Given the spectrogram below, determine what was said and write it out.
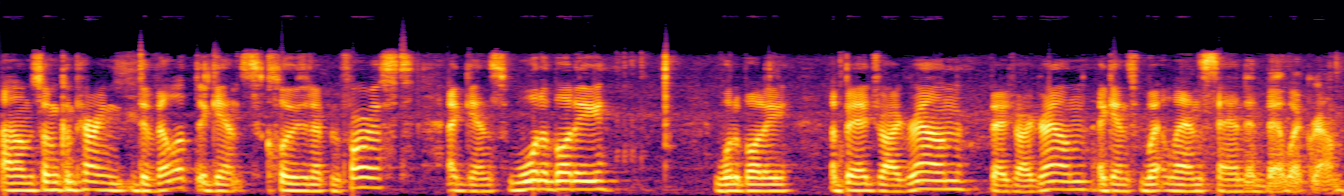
Um, so I'm comparing developed against closed and open forest, against water body, water body, bare dry ground, bare dry ground against wetland, sand, and bare wet ground.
